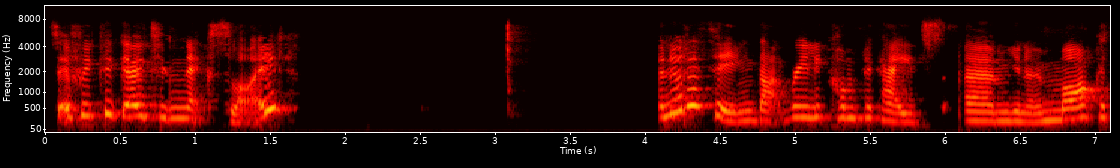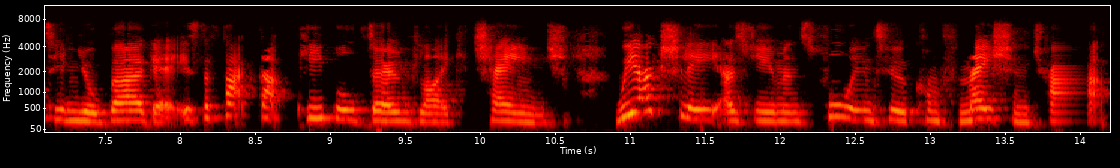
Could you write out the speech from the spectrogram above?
So if we could go to the next slide. Another thing that really complicates, um, you know, marketing your burger is the fact that people don't like change. We actually, as humans, fall into a confirmation trap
